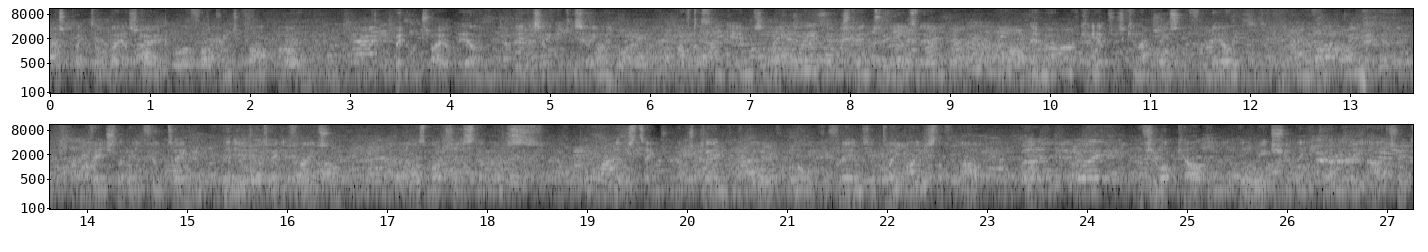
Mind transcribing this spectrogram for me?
Was picked up by a scout for Queen's Park. Went on trial there, and they decided to sign me after three games, and spent two years there. And then my, career just kind of blossomed from there. Eventually went full time at the age of 25. So as much as there was there was times when I was playing with my, my local friends and Clyde Bank and stuff like that. Um, if you work hard and, and make sure that you put in the right attitude,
